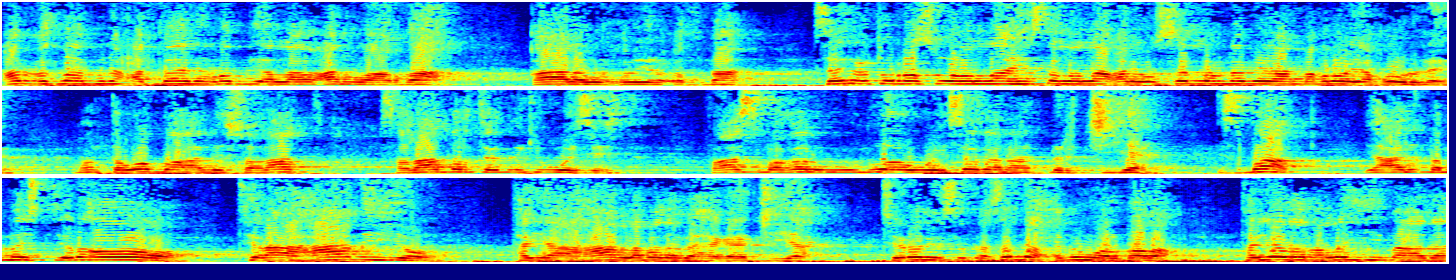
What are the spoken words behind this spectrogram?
can cuثmaan bn cafaanin radi allahu canhu waardaa qaala wuxuu yihi cuثmaan samictu rasuula اllahi sala اllahu alيh wasalam nabigaan maqloo yaquulu leh man tawada'a lisalaat salaad darteed ninkii u weysaysta faasbaqa alwuduu'a weysadana dharjiya isbaaq yacni dhammaystira oo tira ahaan iyo taya ahaan labadaba hagaajiya tiradii saddex saddex xubin walbaba tayadana la yimaada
